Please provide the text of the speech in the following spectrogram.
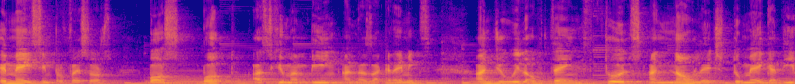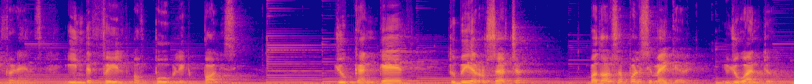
amazing professors, both, both as human beings and as academics, and you will obtain tools and knowledge to make a difference in the field of public policy. You can get to be a researcher, but also a policymaker if you want to.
